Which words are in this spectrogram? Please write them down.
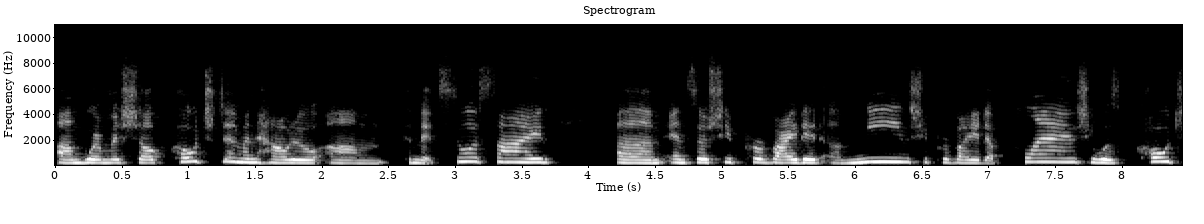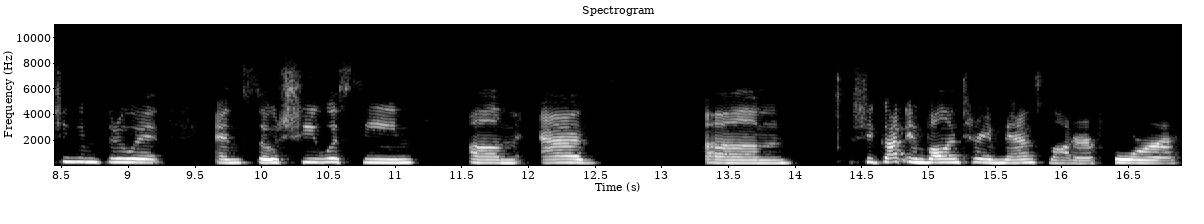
um, where Michelle coached him on how to um, commit suicide. Um, and so she provided a means, she provided a plan, she was coaching him through it. And so she was seen um, as, um, she got involuntary manslaughter for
